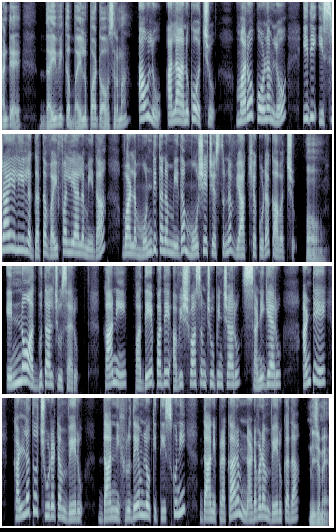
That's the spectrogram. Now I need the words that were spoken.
అంటే దైవిక బయలుపాటు అవసరమా? అవులు అలా అనుకోవచ్చు. మరో కోణంలో ఇది ఇస్రాయేలీల గత వైఫల్యాల మీద వాళ్ళ మొండితనం మీద మోషే చేస్తున్న వ్యాఖ్య కూడా కావచ్చు. ఎన్నో అద్భుతాలు చూశారు. కాని పదే పదే అవిశ్వాసం చూపించారు సణిగారు. అంటే కళ్ళతో చూడటం వేరు దాన్ని హృదయంలోకి తీసుకుని దాని ప్రకారం నడవడం వేరు కదా? నిజమే.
